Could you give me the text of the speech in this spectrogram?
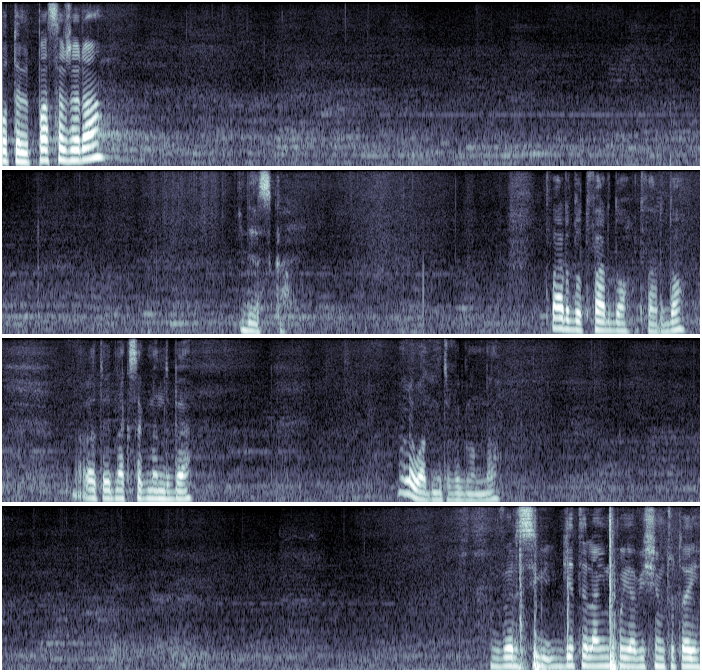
Fotel pasażera. I deska. Twardo, twardo, twardo. Ale to jednak segment B. Ale ładnie to wygląda. W wersji GT Line pojawi się tutaj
